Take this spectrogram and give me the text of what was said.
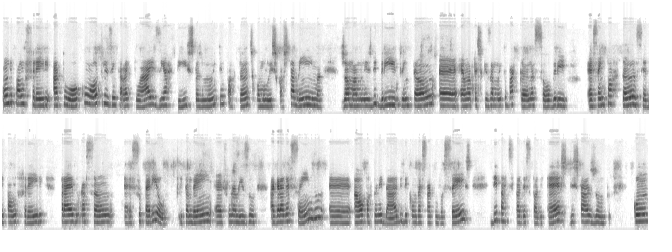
onde Paulo Freire atuou com outros intelectuais e artistas muito importantes, como Luiz Costa Lima, João Muniz de Brito. Então, é, é uma pesquisa muito bacana sobre essa importância de Paulo Freire para a educação é, superior. E também é, finalizo agradecendo é, a oportunidade de conversar com vocês, de participar desse podcast, de estar junto com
